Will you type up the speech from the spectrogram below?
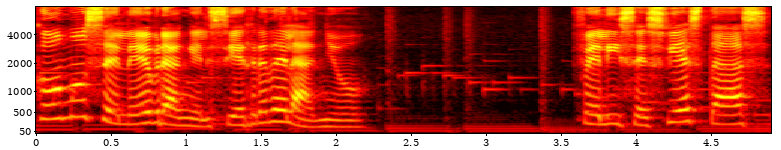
cómo celebran el cierre del año? ¡Felices fiestas!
